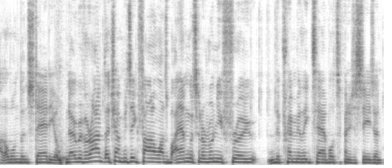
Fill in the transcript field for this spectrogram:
at the London Stadium. Now, we've arrived at the Champions League final, lads, but I am just going to run you through the Premier League table to finish the season.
